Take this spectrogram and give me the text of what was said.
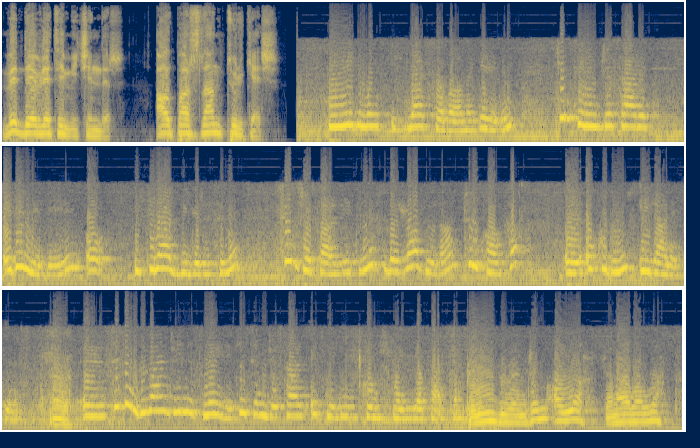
ve devletim içindir. Alparslan Türkeş 27 Mayıs İhtilal sabahına gelelim. Kimsenin cesaret edemediği o ihtilal bildirisini siz cesaret ettiniz ve radyodan tüm halka e, okudunuz, ilan ettiniz. Evet. E, sizin güvenceniz neydi? Kimsenin cesaret etmediği bir konuşmayı yaparken. Benim güvencem Allah, Cenab-ı Allah'tır.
